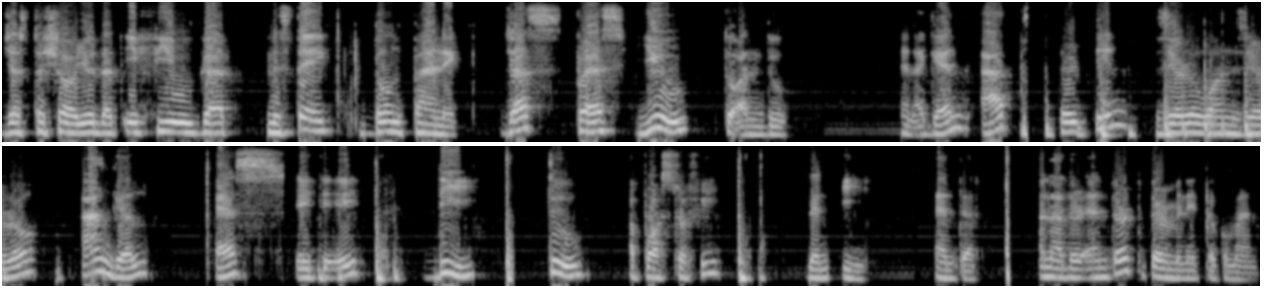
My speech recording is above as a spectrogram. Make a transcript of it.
just to show you that if you get mistake don't panic. Just press U to undo. And again at 13010 angle S88 D 2 apostrophe then E. Enter. Another enter to terminate the command.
